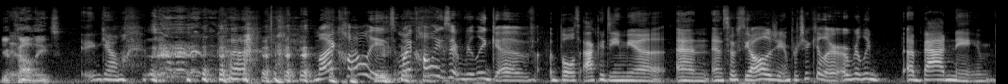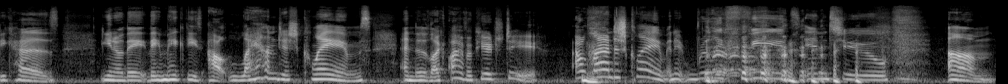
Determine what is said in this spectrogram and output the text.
Your colleagues. yeah my colleagues my colleagues that really give both academia and, and sociology in particular a really a bad name because you know they, they make these outlandish claims and they're like i have a phd outlandish claim and it really feeds into um,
